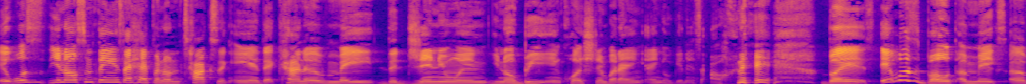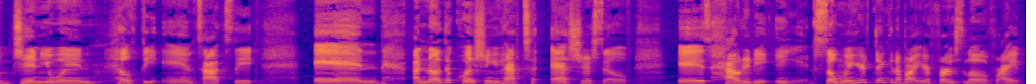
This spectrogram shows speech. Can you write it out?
it was, you know, some things that happened on the toxic end that kind of made the genuine, you know, be in question, but I ain't, I ain't gonna get into all that. But it was both a mix of genuine, healthy, and toxic. And another question you have to ask yourself is how did it end? So when you're thinking about your first love, right?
